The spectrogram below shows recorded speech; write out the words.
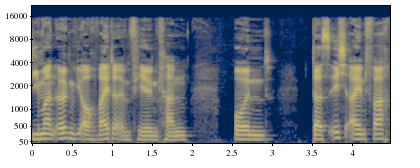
die man irgendwie auch weiterempfehlen kann. Und dass ich einfach,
